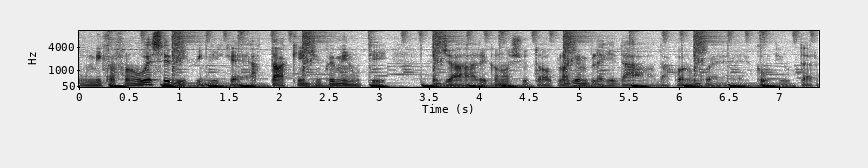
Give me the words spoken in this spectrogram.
un microfono USB quindi che attacchi in 5 minuti è già riconosciuto plug and play da, da qualunque computer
